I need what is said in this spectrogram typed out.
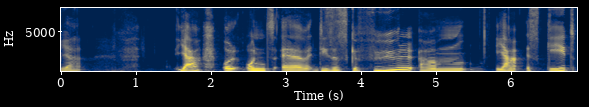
ja. Ja, und, und äh, dieses Gefühl, ähm, ja, es geht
